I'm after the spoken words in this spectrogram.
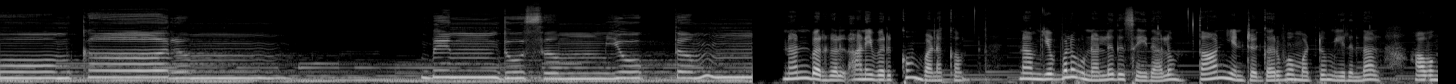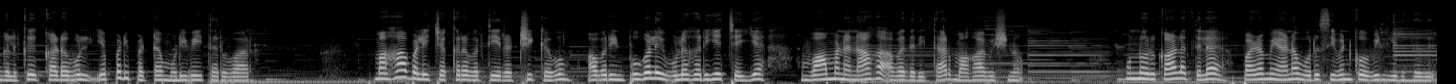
ओङ्कारं बिन्दुसंयुक्तम् நண்பர்கள் அனைவருக்கும் வணக்கம் நாம் எவ்வளவு நல்லது செய்தாலும் தான் என்ற கர்வம் மட்டும் இருந்தால் அவங்களுக்கு கடவுள் எப்படிப்பட்ட முடிவை தருவார் மகாபலி சக்கரவர்த்தியை ரட்சிக்கவும் அவரின் புகழை உலகறியச் செய்ய வாமனனாக அவதரித்தார் மகாவிஷ்ணு முன்னொரு காலத்தில் பழமையான ஒரு சிவன் கோவில் இருந்தது.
